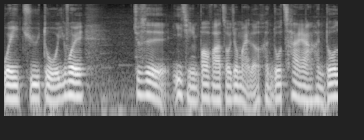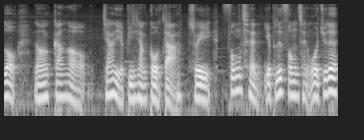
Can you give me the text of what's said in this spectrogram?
为居多，因为。就是疫情爆发之后，就买了很多菜啊，很多肉，然后刚好家里的冰箱够大，所以封城也不是封城。我觉得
